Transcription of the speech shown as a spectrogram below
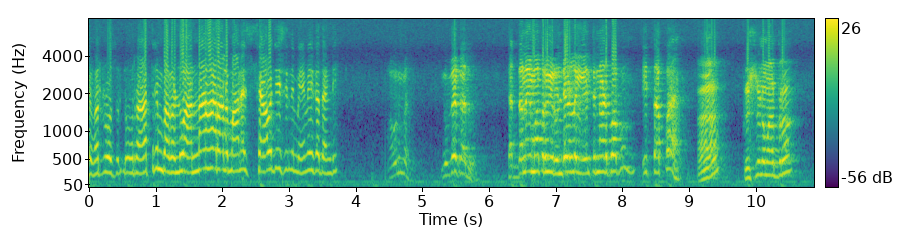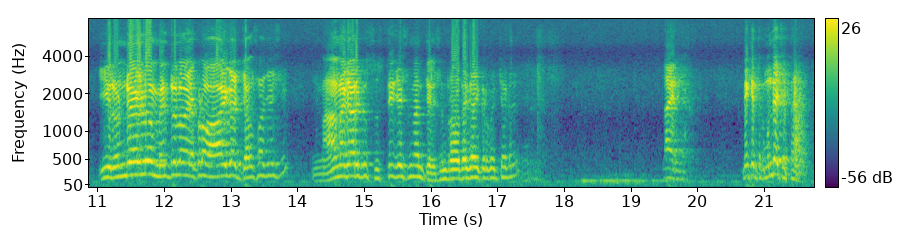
చివరి రోజుల్లో రాత్రింబగళ్ళు అన్నాహారాలు మానేసి సేవ చేసింది మేమే కదండి. అవును మరి. నువ్వే కాదు. పెద్దన్నయ్య మాత్రం ఈ రెండేళ్ళలో ఏం తిన్నాడు పాపం? ఇది తప్ప. ఆ? కృష్ణుడు మాత్రం ఈ రెండేళ్ళు మిలిటరీలో ఎక్కడో హాయిగా జల్సా చేసి నాన్నగారికి సుస్థి చేసిందని తెలిసిన తర్వాతగా ఇక్కడికి వచ్చాడు. మీకు ఇంతకు ముందే చెప్పాను.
